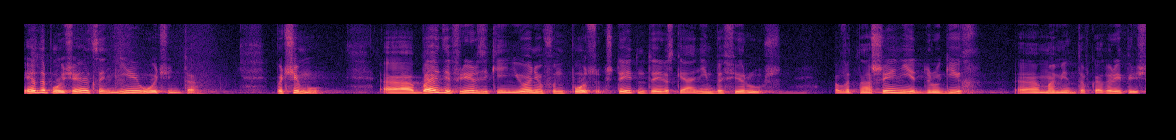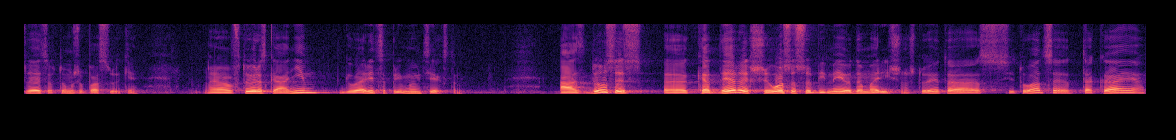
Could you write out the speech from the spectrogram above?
Это получается не очень-то. Почему? Байди фрирзики иньоним фун посук, штейтен тейрский аним бафируш. В отношении других э, моментов, которые перечисляются в том же посуке, э, в Тойрска аним говорится прямым текстом. Аздосис э, кадерах шиосасу бимею дамаришн, что это ситуация такая,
